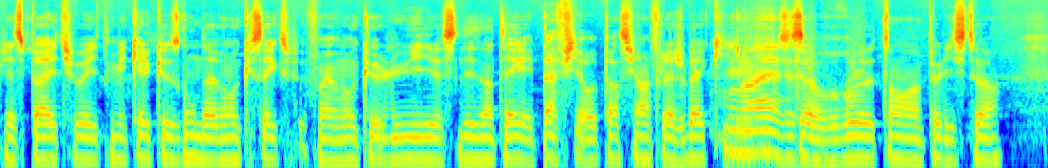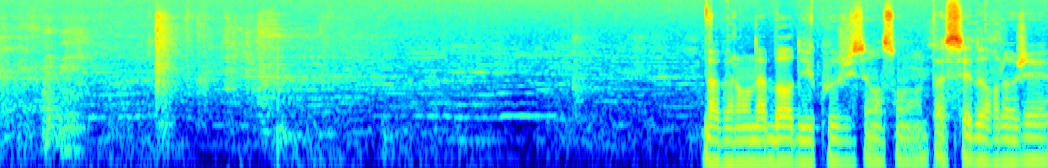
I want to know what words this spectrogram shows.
Puis pareil, tu vois, il te met quelques secondes avant que, ça enfin, avant que lui euh, se désintègre et paf, il repart sur un flashback qui Ouais, te retend un peu l'histoire. Bah, bah, là, on aborde du coup justement son passé d'horloger.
